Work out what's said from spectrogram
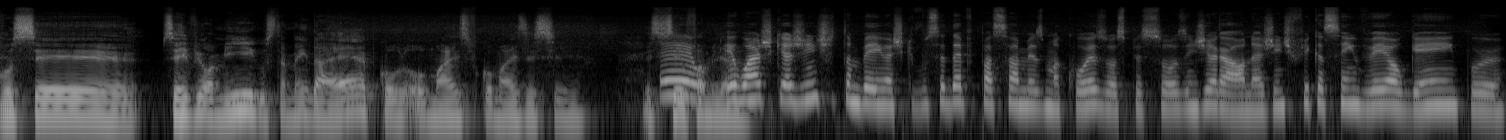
você você reviu amigos também da época ou, ou mais ficou mais esse esse É, ser eu, familiar? eu acho que a gente também, eu acho que você deve passar a mesma coisa, ou as pessoas em geral, né? A gente fica sem ver alguém por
